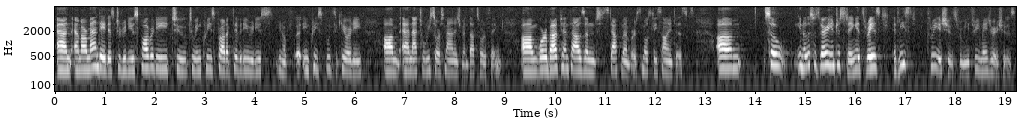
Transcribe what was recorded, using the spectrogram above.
And, and our mandate is to reduce poverty, to, to increase productivity, reduce, you know, uh, increase food security, um, and natural resource management, that sort of thing. Um, we're about 10,000 staff members, mostly scientists. Um, so, you know, this was very interesting. It's raised at least three issues for me, three major issues.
